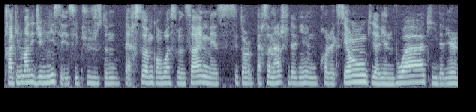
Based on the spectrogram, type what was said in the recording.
tranquillement des Gemini, c'est plus juste une personne qu'on voit sur une scène, mais c'est un personnage qui devient une projection, qui devient une voix, qui devient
